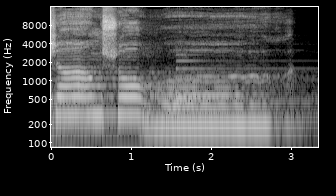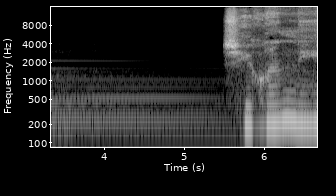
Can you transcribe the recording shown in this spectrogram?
想说我喜欢你。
